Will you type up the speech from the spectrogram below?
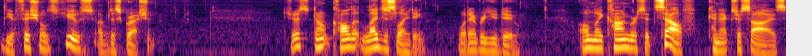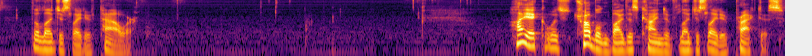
the official's use of discretion. Just don't call it legislating, whatever you do. Only Congress itself can exercise the legislative power. Hayek was troubled by this kind of legislative practice.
